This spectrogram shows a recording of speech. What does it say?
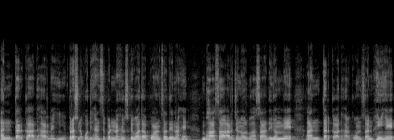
अंतर का आधार नहीं है। प्रश्न को ध्यान से पढ़ना है, उसके बाद आपको आंसर देना है। भाषा अर्जन और भाषा अधिगम में अंतर का आधार कौन सा नहीं है?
